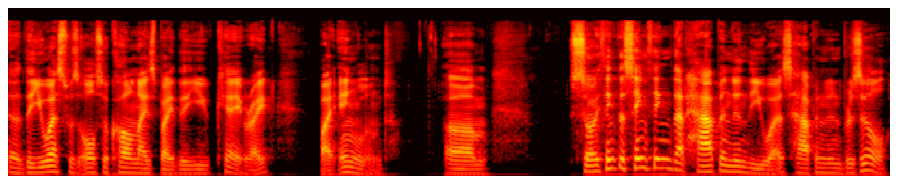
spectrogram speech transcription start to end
uh, the US was also colonized by the UK, right? By England. Um, so I think the same thing that happened in the US happened in Brazil.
